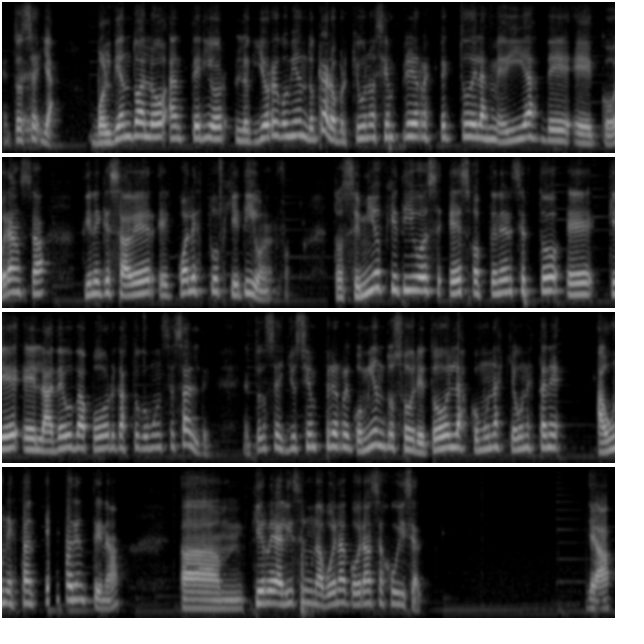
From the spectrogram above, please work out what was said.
Entonces, ya, volviendo a lo anterior, lo que yo recomiendo, claro, porque uno siempre respecto de las medidas de eh, cobranza tiene que saber eh, cuál es tu objetivo en el fondo. Entonces, mi objetivo es, obtener, ¿cierto?, eh, que la deuda por gasto común se salde. Entonces, yo siempre recomiendo, sobre todo en las comunas que aún están, aún están en cuarentena, que realicen una buena cobranza judicial. Ya,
